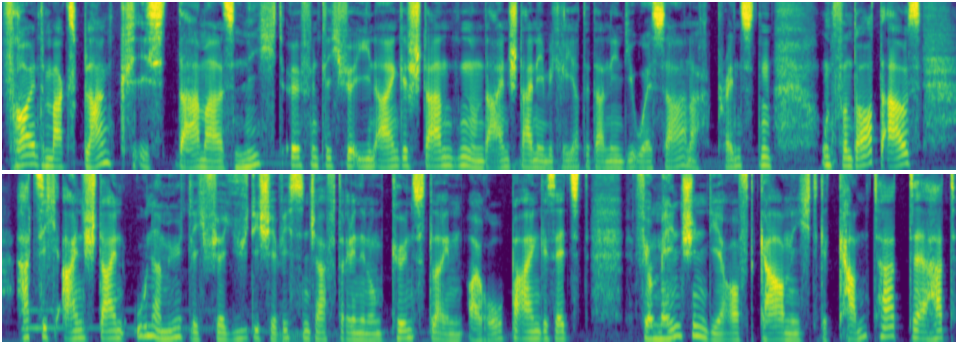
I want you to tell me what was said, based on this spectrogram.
Freund Max Planck ist damals nicht öffentlich für ihn eingestanden und Einstein emigrierte dann in die USA nach Princeton und von dort aus hat sich Einstein unermüdlich für jüdische Wissenschaftlerinnen und Künstler in Europa eingesetzt, für Menschen, die er oft gar nicht gekannt hat. Er hat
